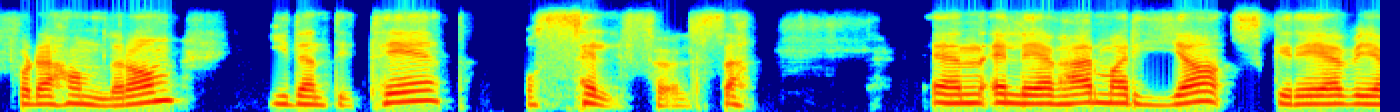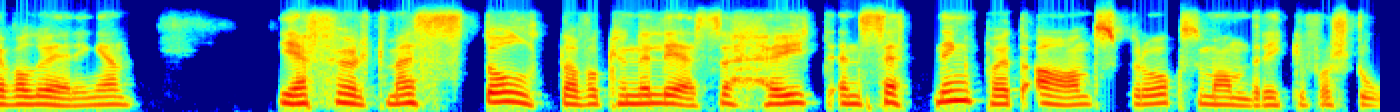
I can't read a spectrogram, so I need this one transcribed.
For det handler om identitet og selvfølelse. En elev her, Maria, skrev i evalueringen jeg følte meg stolt av å kunne lese høyt en setning på et annet språk som andre ikke forsto.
